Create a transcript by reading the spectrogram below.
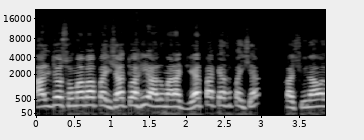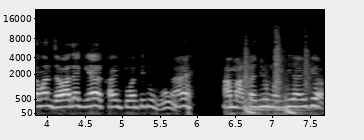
આલજો સોમાબા પૈસા ચોહી આલુ મારા ઘેર પાક્યા છે પૈસા. કશું ના મળે મને જવા દે ઘેર ખાઈને ચોનથી તું આ માતાજી નું મંદિર આવી ગયો.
